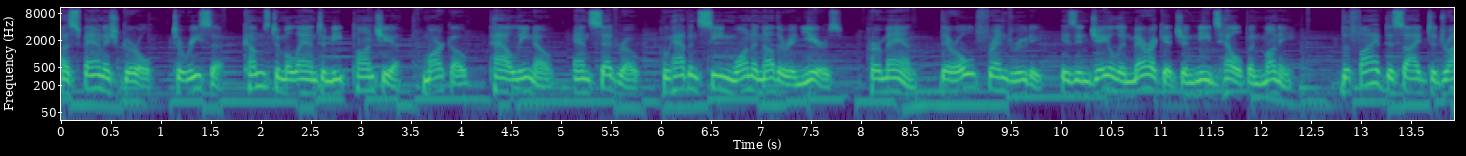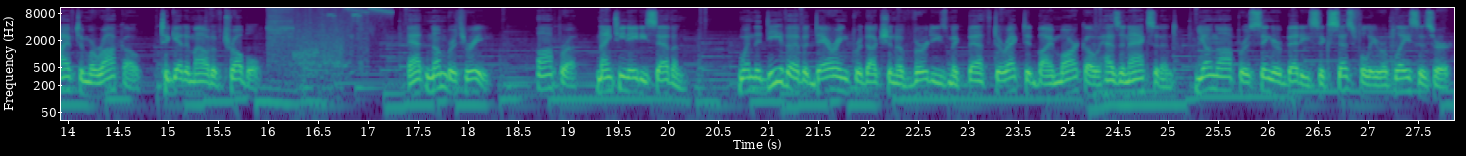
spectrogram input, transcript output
A Spanish girl, Teresa, comes to Milan to meet Ponchia, Marco, Paolino, and Cedro, who haven't seen one another in years. Her man, their old friend Rudy, is in jail in Marrakech and needs help and money. The five decide to drive to Morocco to get him out of trouble. At number 3. Opera, 1987. When the diva of a daring production of Verdi's Macbeth directed by Marco has an accident, young opera singer Betty successfully replaces her.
